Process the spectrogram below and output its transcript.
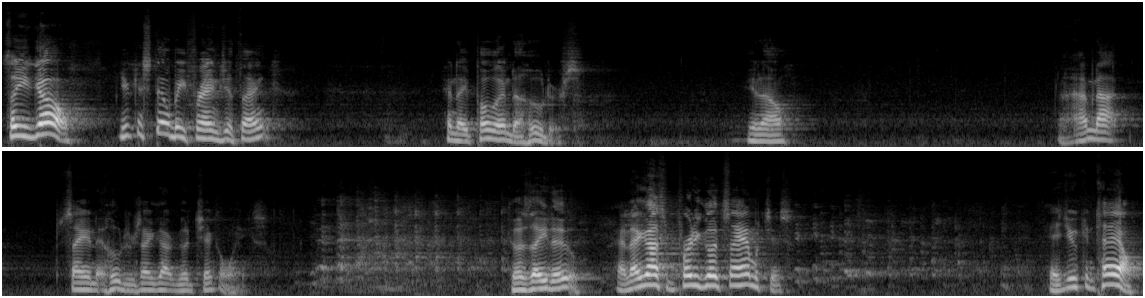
So you go. You can still be friends, you think. And they pull into Hooters. You know? I'm not saying that Hooters ain't got good chicken wings. Because they do. And they got some pretty good sandwiches as you can tell.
